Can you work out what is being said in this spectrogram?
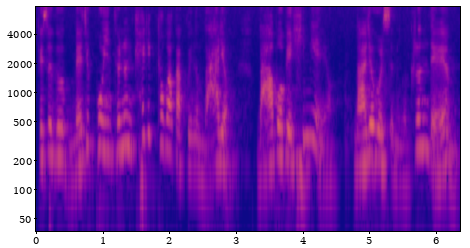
그래서 그 매직 포인트는 캐릭터가 갖고 있는 마력, 마법의 힘이에요. 마력을 쓰는 거. 그런데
